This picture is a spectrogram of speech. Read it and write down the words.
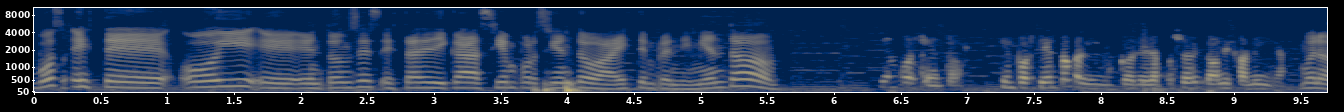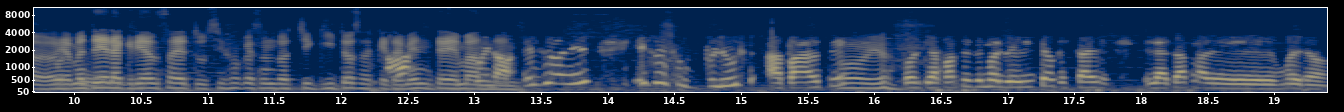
Vos, este, hoy, eh, entonces, estás dedicada 100% a este emprendimiento. 100%, 100% con, con el apoyo de toda mi familia. Bueno, obviamente de la crianza de tus hijos, que son dos chiquitos, que también te Ah, demandan. Bueno, eso es, eso es un plus aparte, Obvio. porque aparte tengo el bebito que está en la etapa de, bueno,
